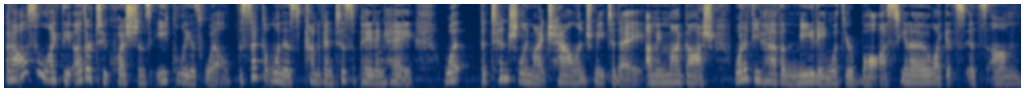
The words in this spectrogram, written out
But I also like the other two questions equally as well. The second one is kind of anticipating hey, what potentially might challenge me today? I mean, my gosh, what if you have a meeting with your boss? You know, like it's, it's, um,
